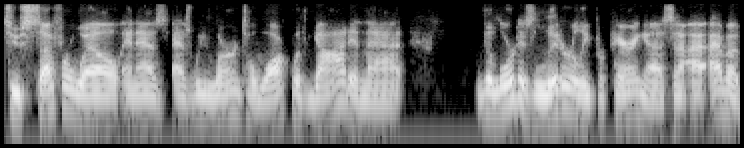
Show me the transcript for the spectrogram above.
to suffer well and as as we learn to walk with god in that the lord is literally preparing us. And i, I have a,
